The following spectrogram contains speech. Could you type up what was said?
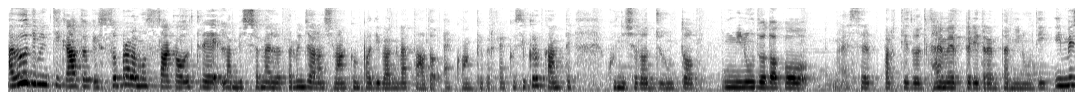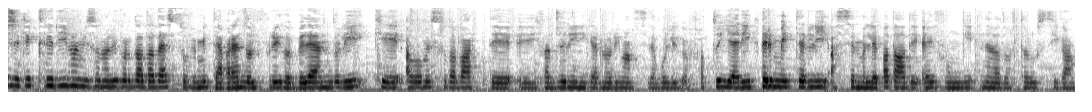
Avevo dimenticato che sopra la moussaka, oltre la besciamella e il parmigiano, ci manca un po' di pan grattato. Ecco, anche perché è così croccante, quindi ce l'ho aggiunto un minuto dopo essere partito il timer per i 30 minuti. Invece che cretina mi sono ricordata adesso, ovviamente aprendo il frigo e vedendoli, che avevo messo da parte eh, i fagiolini che erano rimasti da quelli che ho fatto ieri per metterli assieme alle patate e ai funghi nella torta rustica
